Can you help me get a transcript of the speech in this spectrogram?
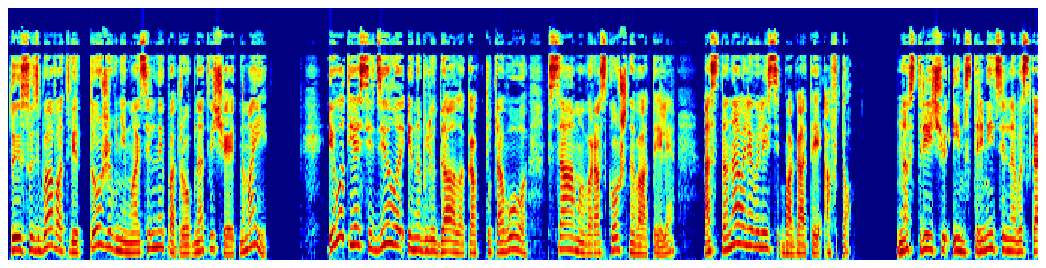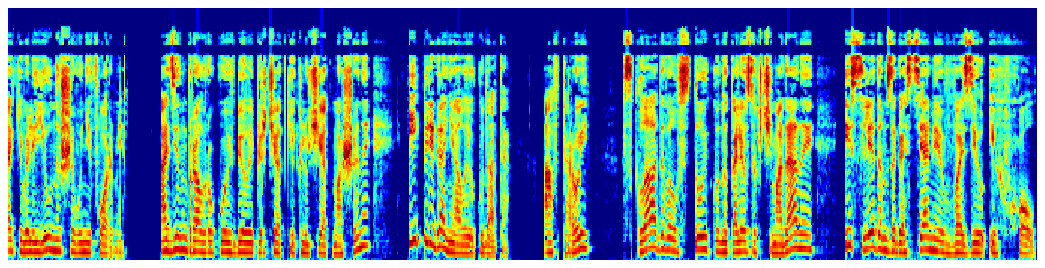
то и судьба в ответ тоже внимательно и подробно отвечает на мои. И вот я сидела и наблюдала, как у того самого роскошного отеля останавливались богатые авто. Навстречу им стремительно выскакивали юноши в униформе. Один брал рукой в белой перчатке ключи от машины и перегонял ее куда-то, а второй складывал в стойку на колесах чемоданы и следом за гостями ввозил их в холл.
